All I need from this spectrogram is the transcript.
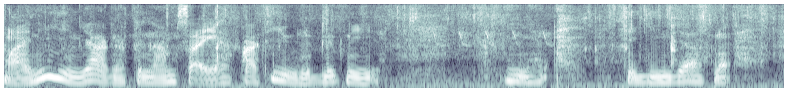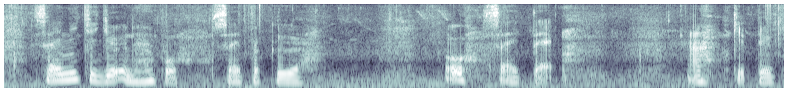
หมายนี่ยิงยากนะเป็นน้ำใสนะปลาที่อยู่ลึกๆนี่นี่ฮะ จะยิงยากหน่อยไซนี้จะเยอะนะครับผมไซปลาเกลือ โอ้ไซแตก อะ เก็บเล็กผ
